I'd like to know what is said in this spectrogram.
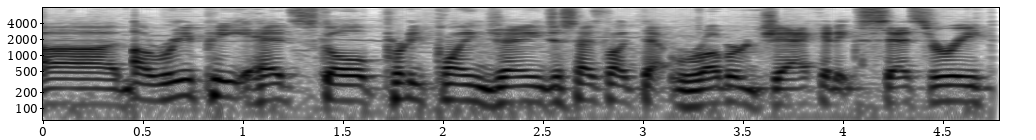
uh, a repeat head sculpt, pretty plain Jane, just has like that rubber jacket accessory,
